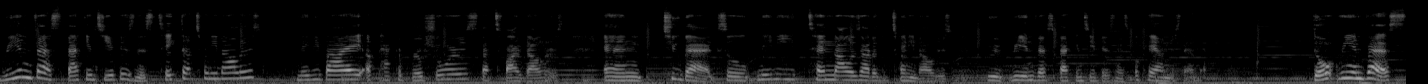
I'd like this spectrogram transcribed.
Reinvest back into your business. Take that $20, maybe buy a pack of brochures, that's $5, and two bags. So maybe $10 out of the $20 you reinvest back into your business. Okay, I understand that. Don't reinvest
